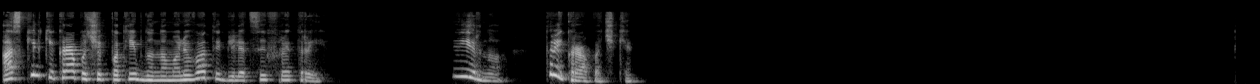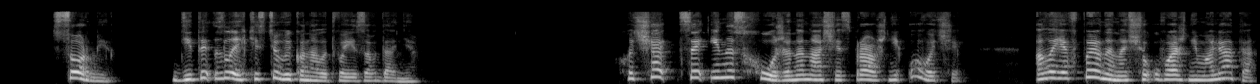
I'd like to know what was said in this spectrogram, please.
А скільки крапочок потрібно намалювати біля цифри 3? Вірно, 3 крапочки. Сормі, діти з легкістю виконали твої завдання. Хоча це і не схоже на наші справжні овочі, але я впевнена, що уважні малята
